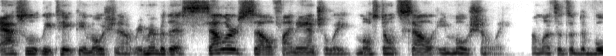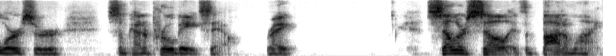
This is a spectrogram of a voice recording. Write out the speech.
Absolutely take the emotion out. Remember this sellers sell financially, most don't sell emotionally unless it's a divorce or some kind of probate sale right? Sellers sell, it's the bottom line,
